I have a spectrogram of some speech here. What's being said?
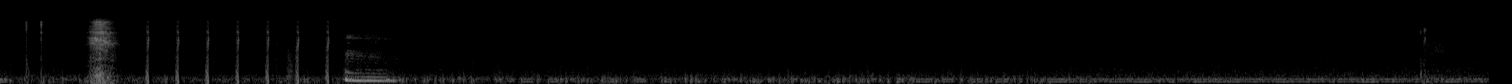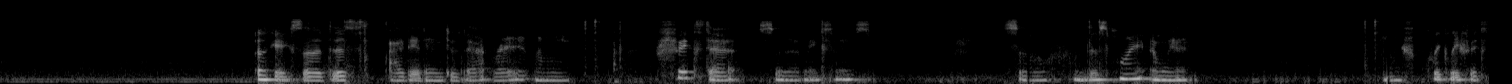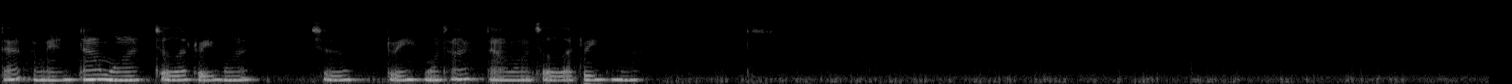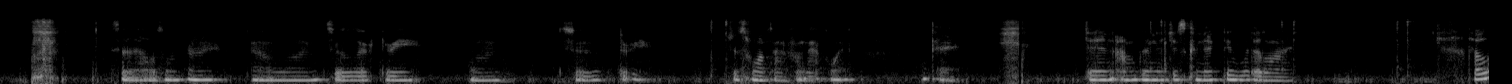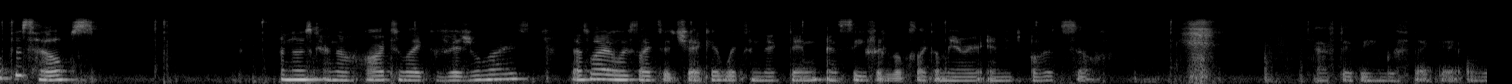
Okay, so this, I didn't do that right. Let me fix that so that makes sense. So from this point, I went, let me quickly fix that. I went down one to the left three, one, two, three, one time, down one to the left three, one. So that was one time to the left three, one, two, three. Just one time from that point. Okay. Then I'm gonna just connect it with a line. I hope this helps. I know it's kind of hard to like visualize. That's why I always like to check it with connecting and see if it looks like a mirror image of itself after being reflected over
